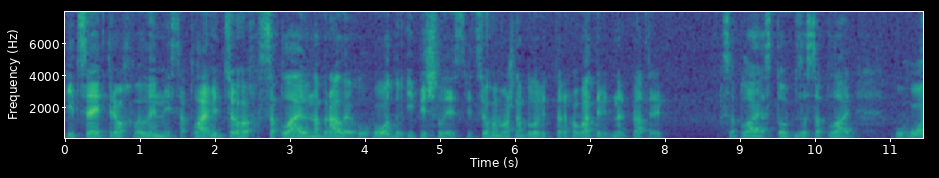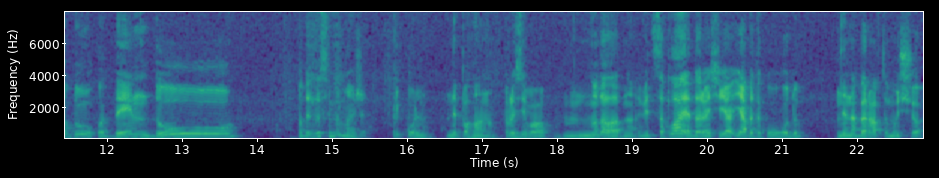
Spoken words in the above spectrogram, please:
І цей трьоххвилинний саплай. Від цього саплаю набрали угоду і пішли. Від цього можна було відторгувати від 0,5 саплая, стоп за саплай. Угоду 1 до. 1 до 7 майже. Прикольно, непогано, прозівав. Ну да ладно. Від саплая, до речі, я, я би таку угоду не набирав, тому що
